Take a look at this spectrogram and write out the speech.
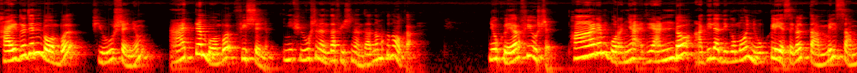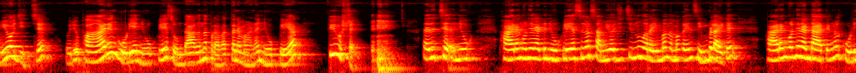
ഹൈഡ്രജൻ ബോംബ് ഫ്യൂഷനും ആറ്റം ബോംബ് ഫിഷനും ഇനി ഫ്യൂഷൻ എന്താ? ഫിഷൻ എന്താ? നമുക്ക് നോക്കാം. ന്യൂക്ലിയർ ഫ്യൂഷൻ ഭാരം കുറഞ്ഞ രണ്ടോ അതിലധികമോ ന്യൂക്ലിയസുകൾ തമ്മിൽ സംയോജിച്ച് ഒരു ഭാരം കൂടിയ ന്യൂക്ലിയസ് ഉണ്ടാകുന്ന പ്രവർത്തനമാണ് ന്യൂക്ലിയർ ഫ്യൂഷൻ അതായത് ന്യൂ ഭാരം കുറഞ്ഞ രണ്ട് ന്യൂക്ലിയസുകൾ സംയോജിച്ചെന്ന് പറയുമ്പോൾ നമുക്കതിന് സിമ്പിളായിട്ട് ഭാരം കുറഞ്ഞ രണ്ട് ആറ്റങ്ങൾ കൂടി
